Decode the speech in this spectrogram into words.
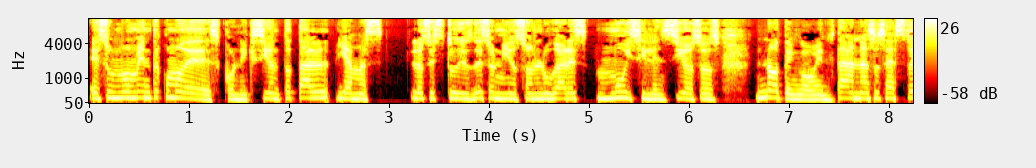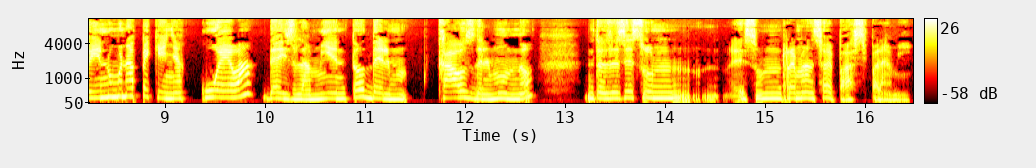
es un momento como de desconexión total y además los estudios de sonido son lugares muy silenciosos, no tengo ventanas, o sea, estoy en una pequeña cueva de aislamiento del caos del mundo. Entonces es un, es un remanso de paz para mí.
